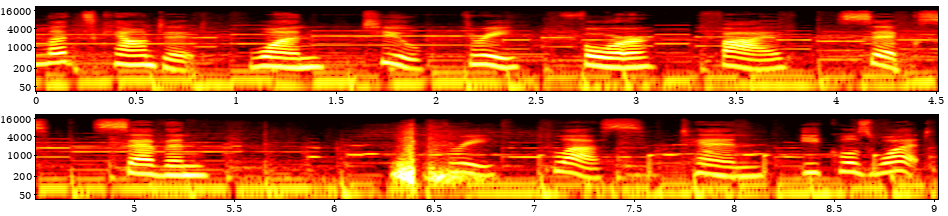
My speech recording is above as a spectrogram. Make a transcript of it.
Let's count it. One, two, three, four, five, six, seven. Three plus ten equals what?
